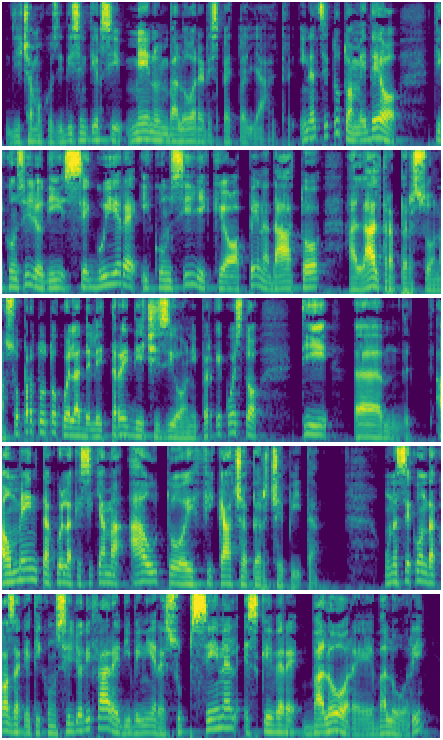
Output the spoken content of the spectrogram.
diciamo così, di sentirsi meno in valore rispetto agli altri. Innanzitutto, Amedeo, ti consiglio di seguire i consigli che ho appena dato all'altra persona, soprattutto quella delle tre decisioni, perché questo ti eh, aumenta quella che si chiama autoefficacia percepita. Una seconda cosa che ti consiglio di fare è di venire su Psinel e scrivere valore e valori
